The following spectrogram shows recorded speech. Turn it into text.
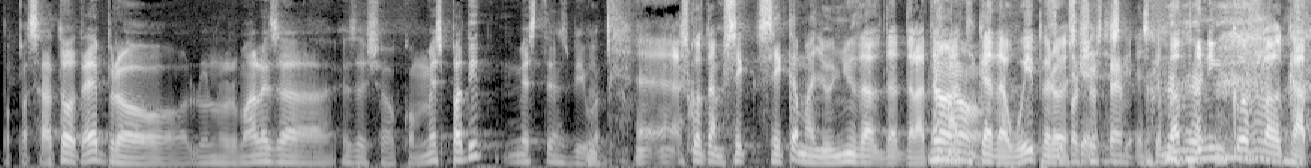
Pot passar tot, eh? però lo normal és, a, és això. Com més petit, més temps viuen. Eh, escolta'm, sé, sé que m'allunyo de, de, de la No, no, temàtica d'avui, però sí, és, per que, això és, que, és que em van venint coses al cap.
